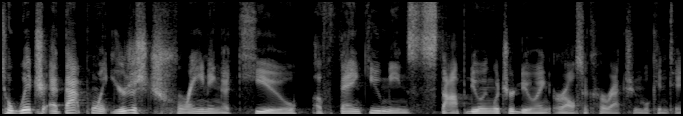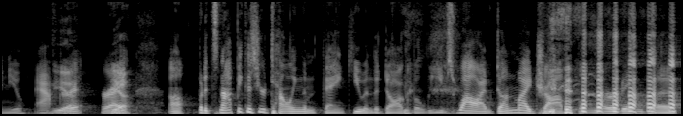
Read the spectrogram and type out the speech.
To which at that point, you're just training a cue of thank you means stop doing what you're doing or else a correction will continue after Yeah. it, right? Uh, but it's not because you're telling them thank you and the dog believes, wow, I've done my job of alerting the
